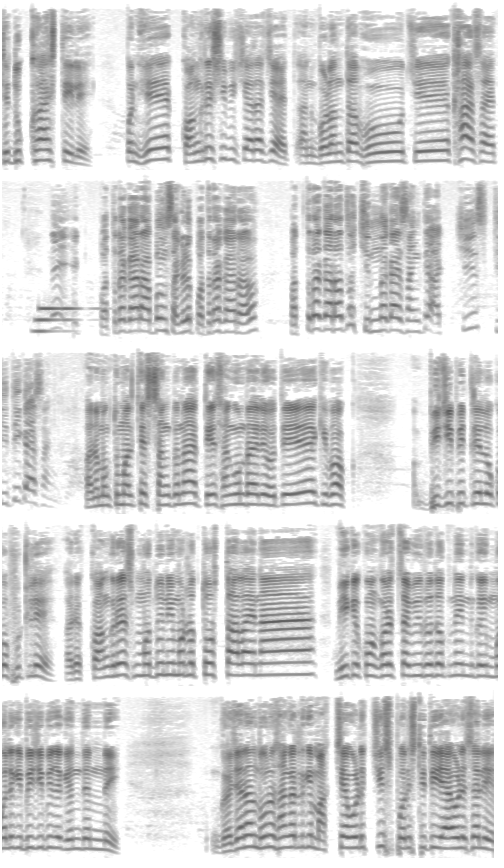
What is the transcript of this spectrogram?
ते दुःख आहेच तेले. पण हे काँग्रेसी विचाराचे आहेत आणि बळवंता भाऊचे खास आहेत. नाही एक पत्रकार आपण सगळे पत्रकार आहोत. पत्रकाराचं चिन्ह काय सांगते? आजची स्थिती काय सांगते? आणि मग तुम्हाला तेच सांगतो ना ते सांगून राहिले होते की बा बीजेपीतले लोक फुटले. अरे काँग्रेसमधूनही म्हटलं तोच ताल आहे ना. मी काही काँग्रेसचा विरोधक नाही काही मला की बीजेपीचं घेऊन देणं नाही. गजानन भाऊन सांगितलं की मागच्या वेळेसचीच परिस्थिती यावेळेस आली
